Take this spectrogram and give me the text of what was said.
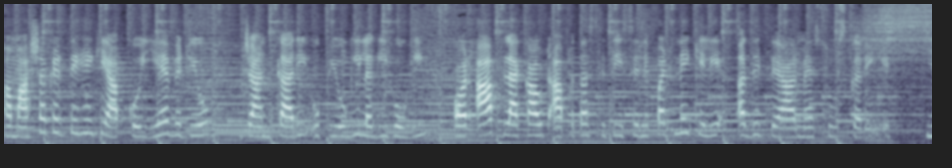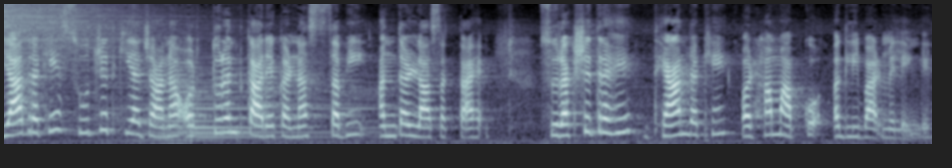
हम आशा करते हैं कि आपको यह वीडियो जानकारी उपयोगी लगी होगी और आप ब्लैकआउट आपदा स्थिति से निपटने के लिए अधिक तैयार महसूस करेंगे। याद रखें, सूचित किया जाना और तुरंत कार्य करना सभी अंतर ला सकता है। सुरक्षित रहें, ध्यान रखें और हम आपको अगली बार मिलेंगे।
